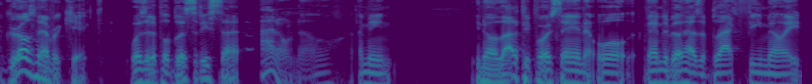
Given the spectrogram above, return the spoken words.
girls never kicked. Was it a publicity stunt? I don't know. I mean, you know, a lot of people are saying that well, Vanderbilt has a black female AD,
